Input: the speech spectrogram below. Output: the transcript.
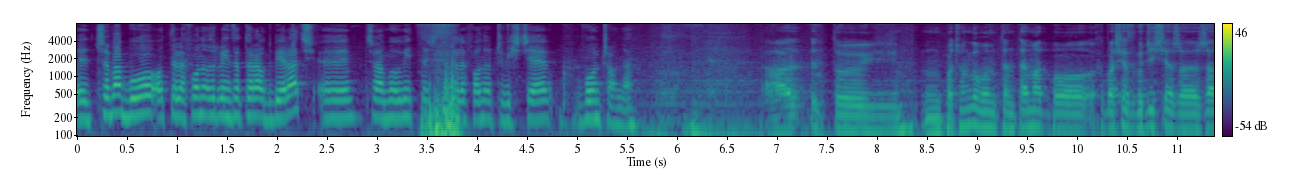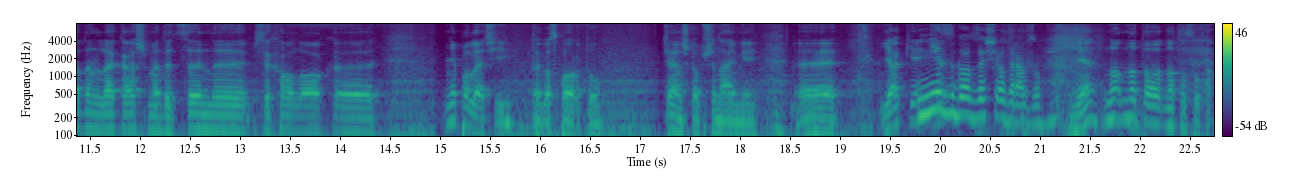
Y, Trzeba było od telefonu organizatora odbierać. y, Trzeba było mieć te telefony oczywiście włączone. A to mm, pociągnąłbym ten temat, bo chyba się zgodzicie, że żaden lekarz medycyny, psycholog e, nie poleci tego sportu. Ciężko przynajmniej. E, Jakie, Nie jak- zgodzę się od razu. nie? No, no, to, no to słucham.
